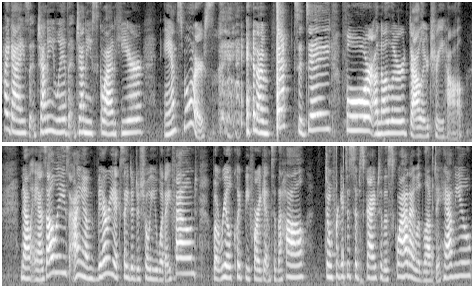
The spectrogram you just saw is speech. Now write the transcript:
Hi guys, Jenny with Jenny Squad here and s'mores. and I'm back today for another Dollar Tree haul. Now, as always, I am very excited to show you what I found, but real quick before I get into the haul, don't forget to subscribe to the squad. I would love to have you.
